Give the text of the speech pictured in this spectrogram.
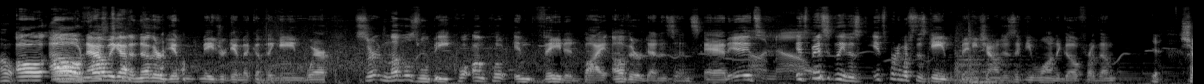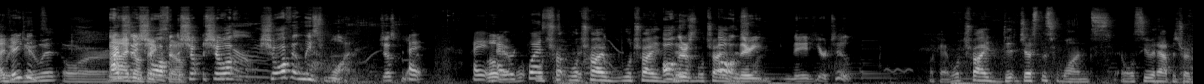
Oh, Oh, oh, Oh, now we got another gim- major gimmick of the game where certain levels will be quote unquote invaded by other denizens, and it's Oh, no. it's basically this. It's pretty much this game's mini challenges if you want to go for them. Yeah. should I we think do it's, it or? I I'd don't show think off, so. show, show off, show off at least one, just one. I, I, Well, I yeah, We'll- request. We'll try. We'll try. We'll try. oh, there's We'll try oh, they're they here too. Okay, we'll try di- just this once, and we'll see what happens. Right,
